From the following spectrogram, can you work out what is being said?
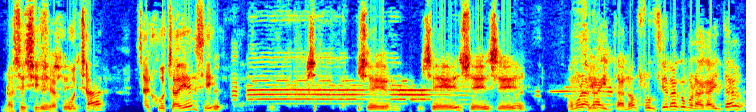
No sé si Sí, se sí, escucha. ¿Se escucha bien? Sí. Sí, sí, sí, sí. Como una gaita, ¿no? ¿Funciona como una gaita?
